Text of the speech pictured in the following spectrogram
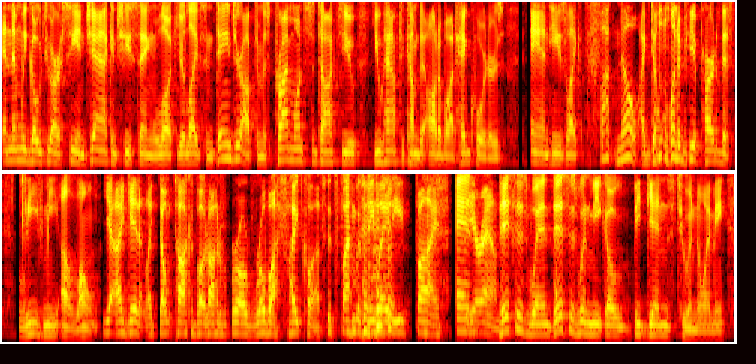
And then we go to Arcee and Jack, and she's saying, "Look, your life's in danger. Optimus Prime wants to talk to you. You have to come to Autobot headquarters." And he's like, fuck, no, I don't want to be a part of this. Leave me alone. Yeah, I get it. Like, don't talk about auto, robot fight club. It's fine with me, lady. fine. And See you around. this is when this is when Miko begins to annoy me.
